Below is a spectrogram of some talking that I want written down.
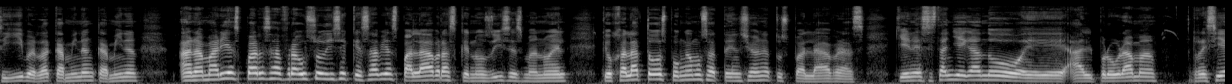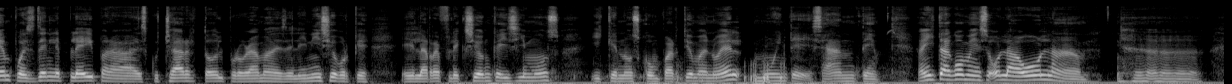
Sí, ¿verdad? Caminan, caminan. Ana María Esparza Frausto dice que sabias palabras que nos dices, Manuel, que ojalá todos pongamos atención a tus palabras. Quienes están llegando eh, al programa recién, pues denle play para escuchar todo el programa desde el inicio, porque eh, la reflexión que hicimos y que nos compartió Manuel, muy interesante. Anita Gómez, hola, hola.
